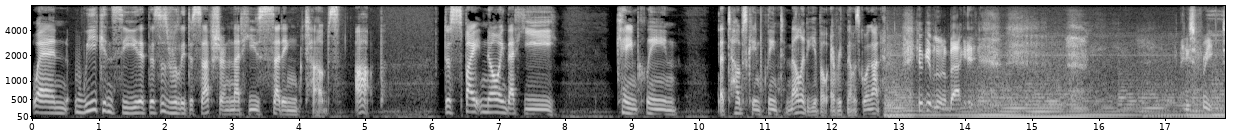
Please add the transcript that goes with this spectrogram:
When we can see that this is really deception and that he's setting Tubbs up, despite knowing that he came clean that Tubbs came clean to Melody about everything that was going on. He'll give Luna back. And he's freaked.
